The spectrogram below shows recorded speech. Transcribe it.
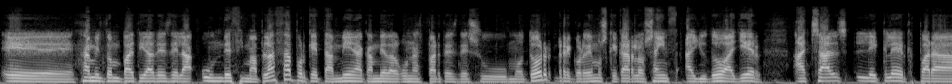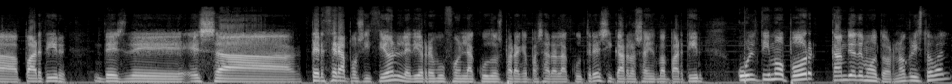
eh, Hamilton partirá desde la undécima plaza, porque también ha cambiado algunas partes de su motor. Recordemos que Carlos Sainz ayudó ayer a Charles Leclerc para partir desde esa tercera posición, le dio rebufo en la Q2 para que pasara a la Q3 y Carlos Sainz va a partir último por cambio de motor, ¿no, Cristóbal?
